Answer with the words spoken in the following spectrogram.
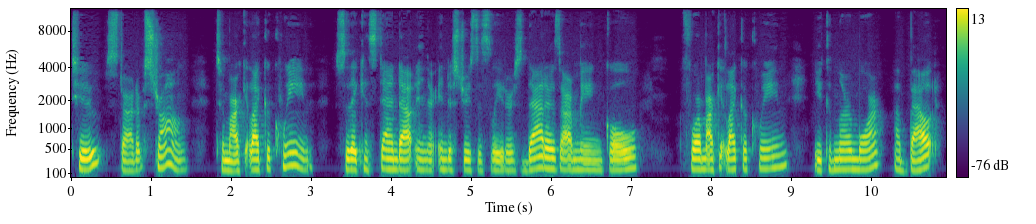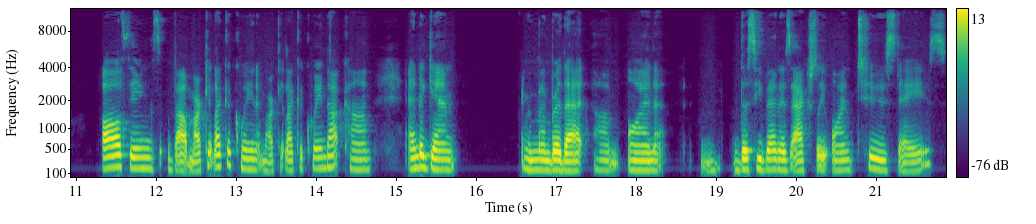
to start up strong, to market like a queen, so they can stand out in their industries as leaders. That is our main goal for Market Like a Queen. You can learn more about all things about Market Like a Queen at marketlikeaqueen.com. And again, remember that um, on this event is actually on Tuesdays,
